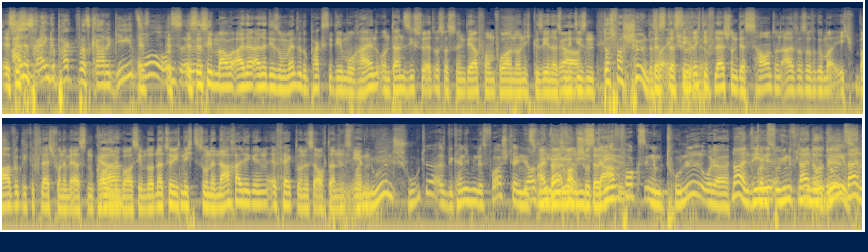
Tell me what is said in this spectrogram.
es alles ist- reingepackt, was gerade geht. Es, So, es, und, es äh, ist eben auch einer, einer dieser Momente, du packst die Demo rein und dann siehst du etwas, was du in der Form vorher noch nicht gesehen hast. Ja. Mit diesen, Das war schön, das dass, war echt dass dich schön, richtig ja. flasht und der Sound und alles, was du gemacht Ich war wirklich geflasht von dem ersten Colony Ja. Wars eben dort. Natürlich nicht so einen nachhaltigen Effekt und ist auch dann Das war eben. nur ein Shooter? Also wie kann ich mir das vorstellen? Ja, Jetzt ein Weltraumshooter, Star wie- Fox in einem Tunnel oder Nein, wie, konntest du hinfliegen? nein, du, du, nein.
